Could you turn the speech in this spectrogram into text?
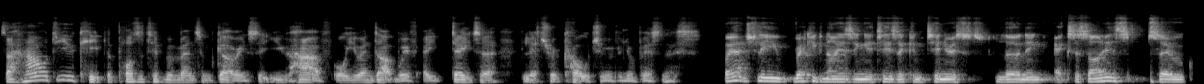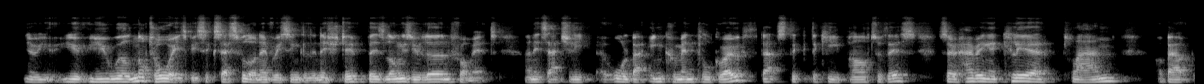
So how do you keep the positive momentum going so that you have or you end up with a data literate culture within your business? By actually recognizing it is a continuous learning exercise. So you know you, you you will not always be successful on every single initiative but as long as you learn from it and it's actually all about incremental growth that's the, the key part of this. So having a clear plan about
